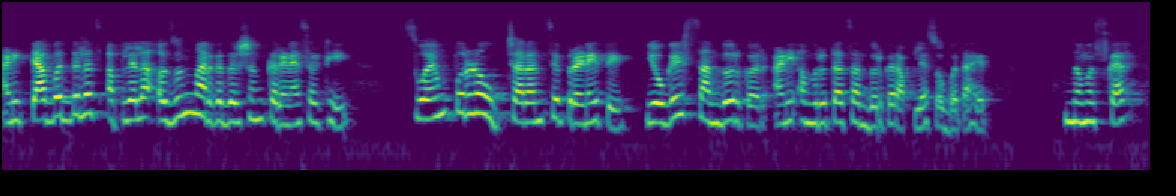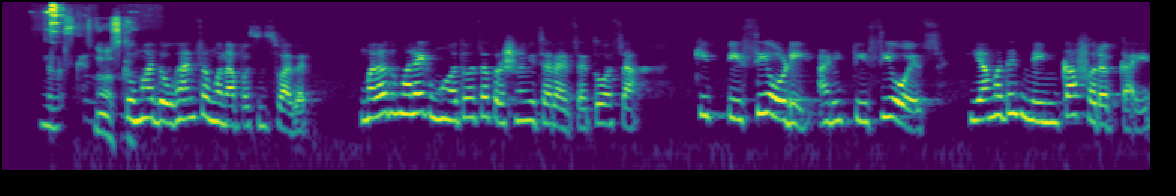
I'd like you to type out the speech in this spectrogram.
आणि त्याबद्दलच आपल्याला अजून मार्गदर्शन करण्यासाठी स्वयंपूर्ण उपचारांचे प्रणेते योगेश चांदोरकर आणि अमृता चांदोरकर आपल्यासोबत आहेत. नमस्कार. नमस्कार. नमस्कार. तुम्हा दोघांचं मनापासून स्वागत. मला तुम्हाला एक महत्त्वाचा प्रश्न विचारायचा आहे तो असा की पी सी ओ डी आणि पी सी ओ एस यामध्ये नेमका फरक काय आहे?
